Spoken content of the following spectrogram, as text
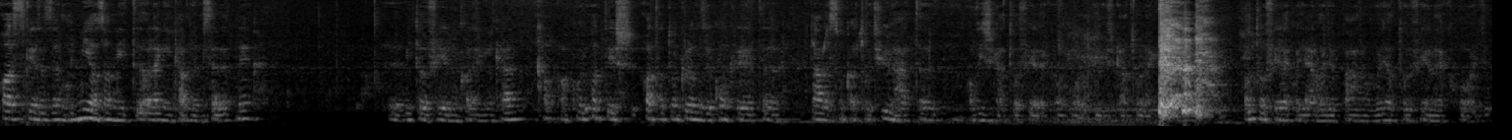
azt kérdezem, hogy mi az, amit a leginkább nem szeretnék, mitől félünk a leginkább, akkor ott is adhatunk különböző konkrét válaszokat, hogy hű, hát a vizsgától félek, a valapi vizsgától leginkább. Attól félek, hogy elhagyok párom, vagy attól félek, hogy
